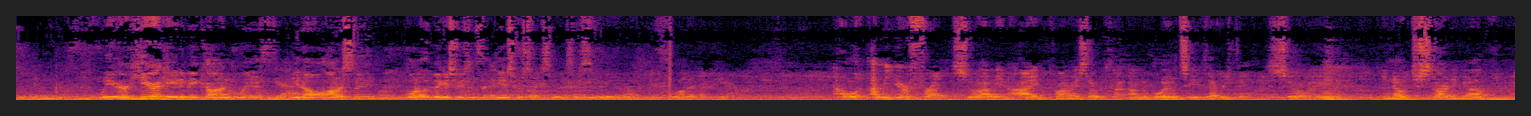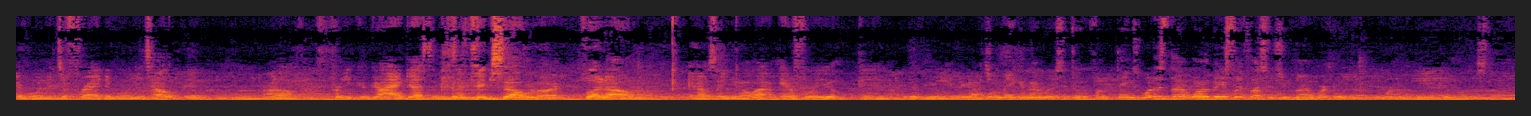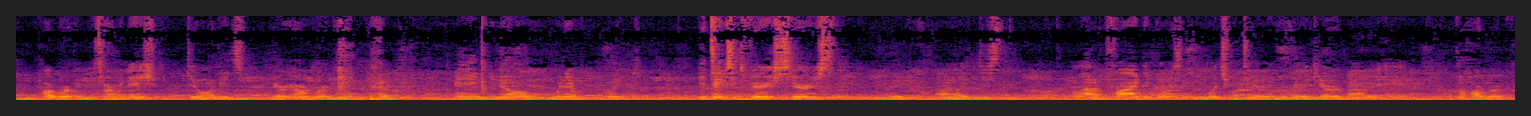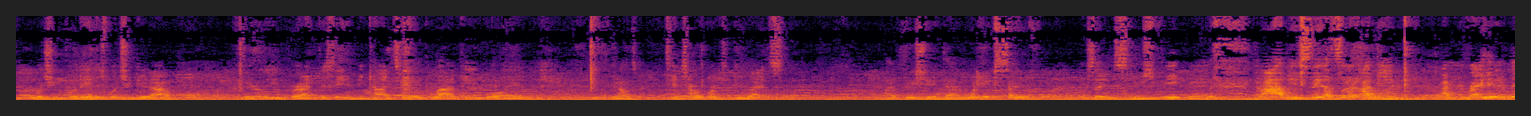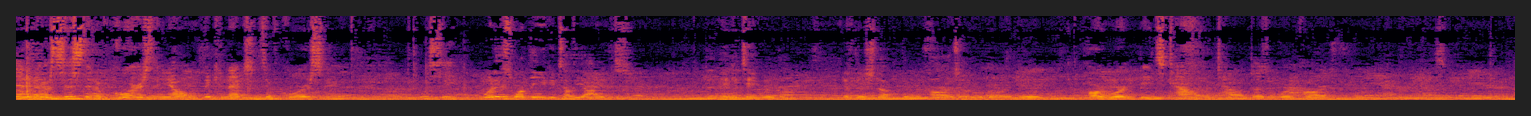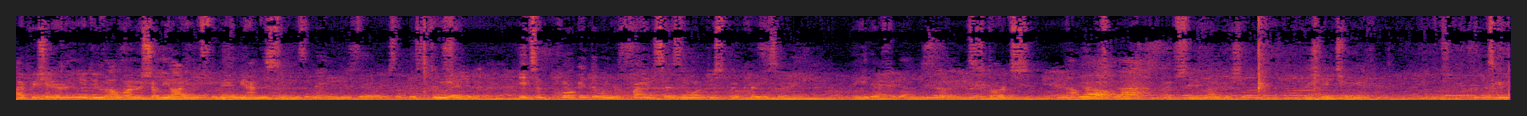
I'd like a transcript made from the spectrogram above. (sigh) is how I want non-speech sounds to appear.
We are here at A to B Con with, you know, honestly, one of the biggest reasons that DS was sexy is this running right here. I, will- I mean, you're a friend, so I mean, I pride myself on the loyalty is everything. So, and, you know, just starting up, everyone needs a friend, everyone needs help, and I don't know, I'm a pretty good guy, I guess. At least I think so. But um, and I was like, you know what, I'm here for you, and whatever you need, I got you. We're making memories and doing fun things. What is the one of the biggest life lessons you've learned working with working with me and doing all this stuff? Hard work and determination. Dylan is very hardworking, (laughs) and you know, whatever, like, he takes things very seriously. Like, I don't know, like, just a lot of pride that goes into what you do, and you really care about it. And the hard work, what you put in, is what you get out. And clearly, we're at this A to B con too with a lot of people, and you know, it takes hard work to do that. So. I appreciate that. What are you excited for? I'm excited to see you speak, man. (laughs) Obviously, that's what I mean. I'm right here and your assistant, of course, and you know the connections, of course, and we'll see. What is one thing you can tell the audience that they can take with them if they're stuck? They're in college, I don't know what they want to do. Hard work beats talent, and talent doesn't work hard. I appreciate everything you do. I wanted to show the audience the man behind the scenes, the man who's there. He's like, let's do it. it. It's important that when your friend says they want to do something crazy, be there for them. It starts now. Absolutely. I appreciate it. Appreciate you.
